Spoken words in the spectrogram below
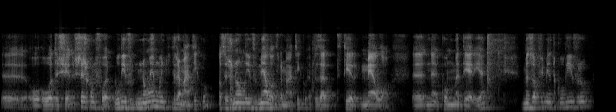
uh, ou, ou, outras cenas. Seja como for, o livro não é muito dramático, ou seja, não é um livro melodramático, apesar de ter melo uh, na, como matéria, mas obviamente que o livro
